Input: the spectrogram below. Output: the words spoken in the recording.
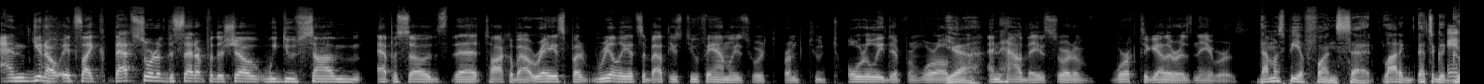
and you know, it's like that's sort of the setup for the show. We do some episodes that talk about race, but really it's about these two families who are from two totally different worlds. Yeah. and how they sort of work together as neighbors. That must be a fun set. A lot of that's a good group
